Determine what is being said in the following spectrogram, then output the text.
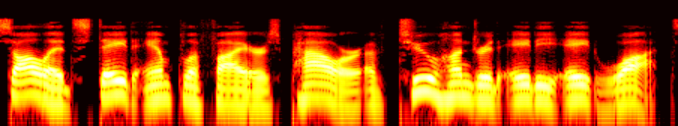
solid-state amplifier's power of 288 watts.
